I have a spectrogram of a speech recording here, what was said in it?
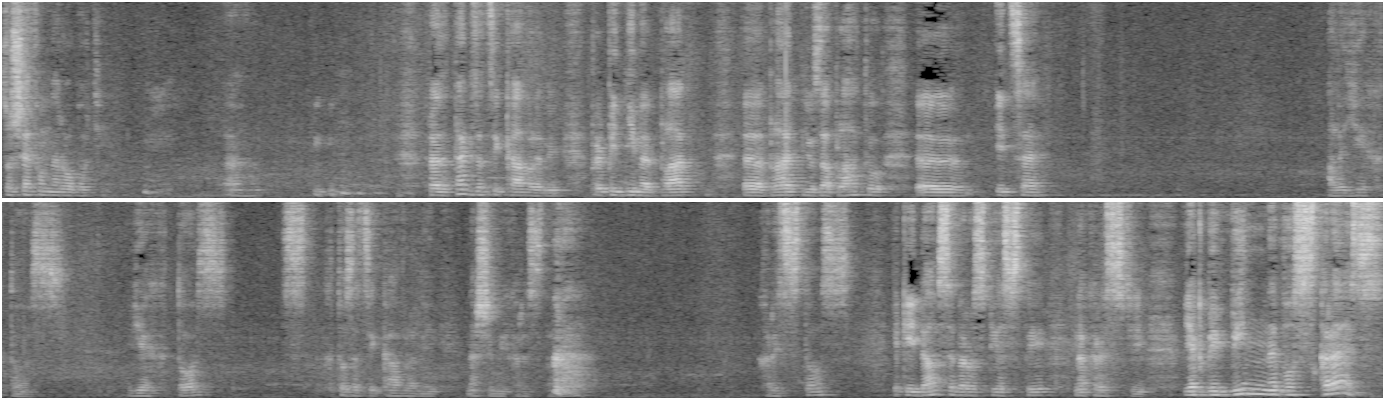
З шефом на роботі. Ага. Правда, так зацікавлений, припідніме плат, е, платню за плату е, і це. Але є хтось, є хтось, с- хто зацікавлений нашими хрестами. Христос, який дав себе розп'ясти на хресті. Якби Він не воскрес,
